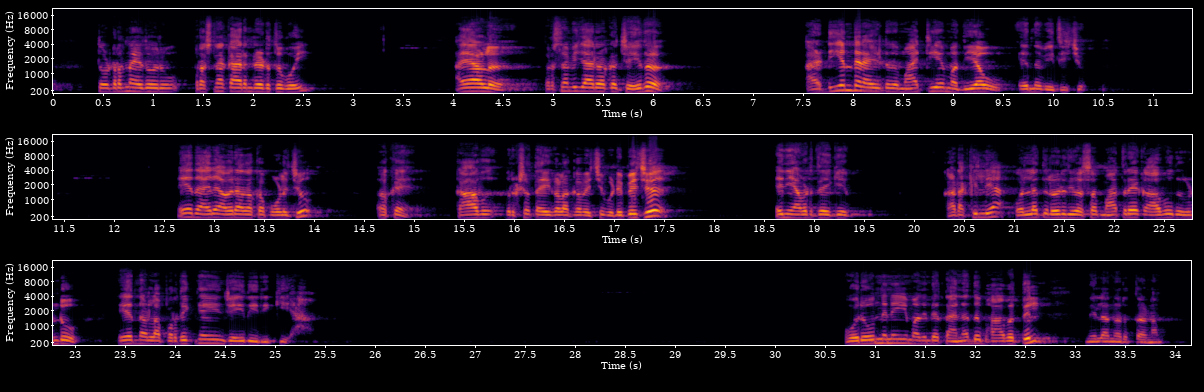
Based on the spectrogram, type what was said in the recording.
തുടർന്ന് ഏതോ ഒരു പ്രശ്നക്കാരന്റെ അടുത്ത് പോയി. അയാൾ പ്രശ്നവിചാരമൊക്കെ ചെയ്ത് അടിയന്തരായിട്ട് ഇത് മാറ്റിയേ മതിയാവൂ എന്ന് വിധിച്ചു. ഏതായാലും അവരതൊക്കെ പൊളിച്ചു. ഒക്കെ കാവ് വൃക്ഷത്തൈകളൊക്കെ വെച്ച് പിടിപ്പിച്ച് ഇനി അവിടത്തേക്ക് കടക്കില്ല. കൊല്ലത്തിൽ ഒരു ദിവസം മാത്രമേ കാവ് തീണ്ടൂ എന്നുള്ള പ്രതിജ്ഞയും ചെയ്തിരിക്കുക. ഓരോന്നിനെയും അതിന്റെ തനത് ഭാവത്തിൽ നിലനിർത്തണം.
